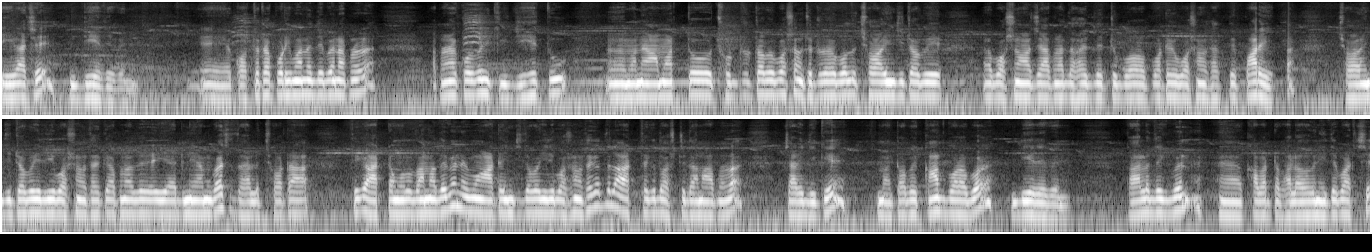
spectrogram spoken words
এই গাছে দিয়ে দেবেন। কতটা পরিমাণে দেবেন আপনারা? আপনারা করবেন কি, যেহেতু মানে আমার তো ছোটো টবে বসানো, ছোটো টবে বলতে ছ ইঞ্চি টবে বসানো আছে, আপনাদের হয়তো একটু বড় পটে বসানো থাকতে পারে। ছ ইঞ্চি টবে যদি বসানো থাকে আপনাদের এই অ্যাডনিয়াম গাছ, তাহলে ছটা থেকে আটটা মতো দানা দেবেন এবং আট ইঞ্চি টবে যদি বসানো থাকে, তাহলে আট থেকে দশটি দানা আপনারা চারিদিকে মানে টবে কাঁধ বরাবর দিয়ে দেবেন। তাহলে দেখবেন আহ, খাবারটা ভালোভাবে নিতে পারছে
